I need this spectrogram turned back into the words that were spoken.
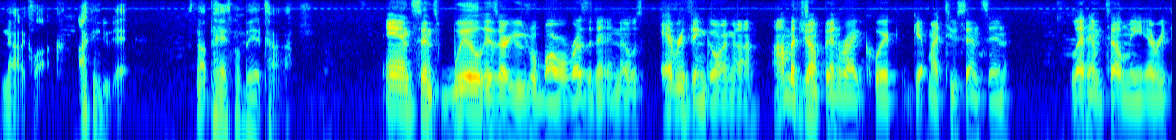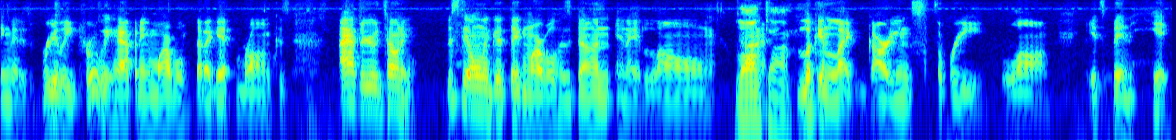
nine o'clock. I can do that. It's not past my bedtime. And since Will is our usual Marvel resident and knows everything going on, I'm gonna jump in right quick, get my two cents in, let him tell me everything that is really truly happening in Marvel that I get wrong. Because I have to agree with Tony. This is the only good thing Marvel has done in a long, long time. Looking like Guardians Three long. It's been hit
